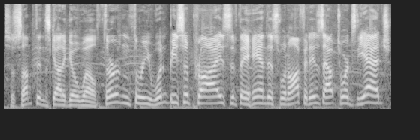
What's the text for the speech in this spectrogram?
So something's got to go well. Third and three. Wouldn't be surprised if they hand this one off. It is out towards the edge.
